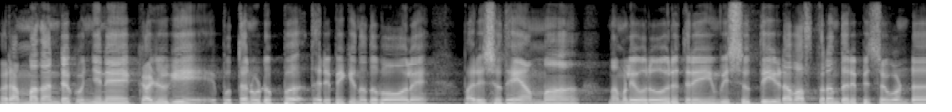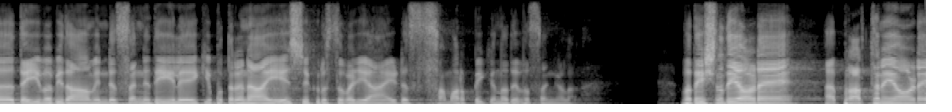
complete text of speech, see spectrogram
ഒരമ്മ തന്റെ കുഞ്ഞിനെ കഴുകി പുത്തൻ ഉടുപ്പ് ധരിപ്പിക്കുന്നത് പോലെ പരിശുദ്ധ അമ്മ നമ്മളെ ഓരോരുത്തരെയും വിശുദ്ധിയുടെ വസ്ത്രം ധരിപ്പിച്ചുകൊണ്ട് ദൈവപിതാവിന്റെ സന്നിധിയിലേക്ക് പുത്രനായ യേശു ക്രിസ്തു വഴിയായിട്ട് സമർപ്പിക്കുന്ന ദിവസങ്ങളാണ്. ഉപദേശണതയോടെ ആ, പ്രാർത്ഥനയോടെ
